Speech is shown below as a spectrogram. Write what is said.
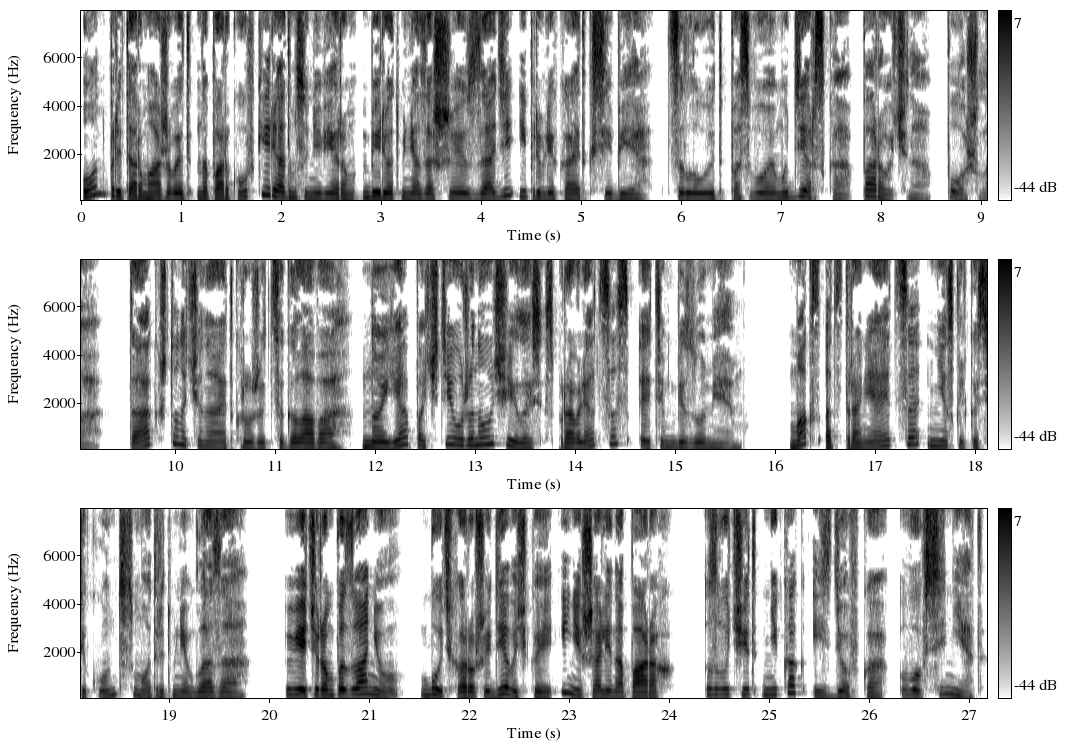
Он притормаживает на парковке рядом с универом, берет меня за шею сзади и привлекает к себе. Целует по-своему дерзко, порочно, пошло. Так, что начинает кружиться голова. Но я почти уже научилась справляться с этим безумием. Макс отстраняется, несколько секунд смотрит мне в глаза. «Вечером позвоню. Будь хорошей девочкой и не шали на парах». Звучит не как издевка, вовсе нет.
